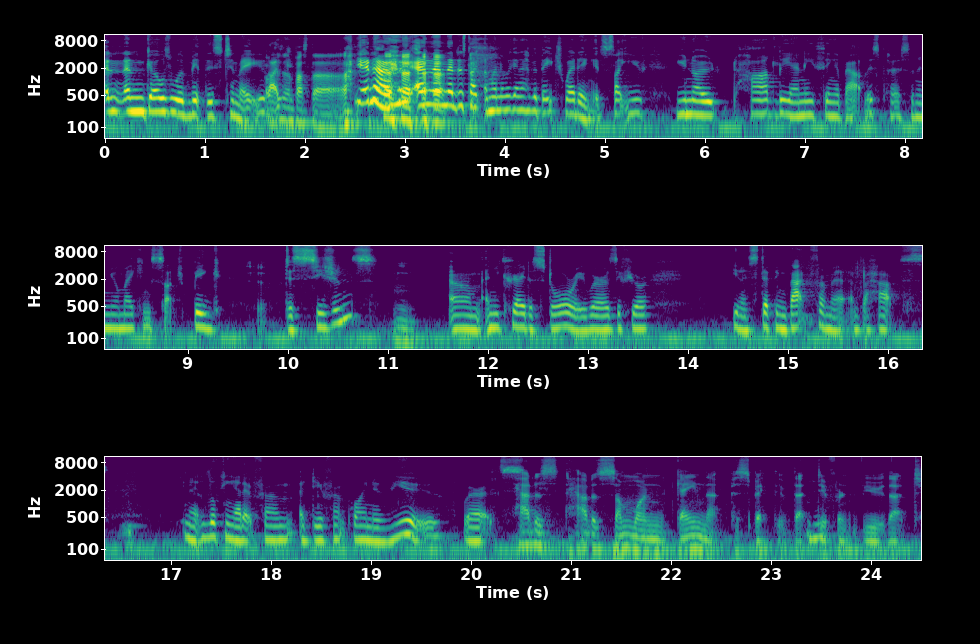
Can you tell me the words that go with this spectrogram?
and, and girls will admit this to me, like, Puppies and pasta. you know, and then they're just like, I'm gonna, we're gonna have a beach wedding. It's like you you know hardly anything about this person, and you're making such big Yeah. decisions, Mm. um, and you create a story. Whereas if you're, you know, stepping back from it and perhaps, you know, looking at it from a different point of view, where it's How does how does someone gain that perspective, that Mhm. different view, that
